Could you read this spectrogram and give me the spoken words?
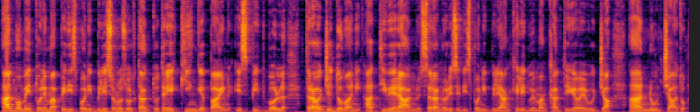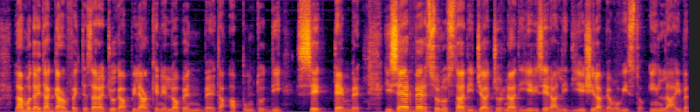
al momento le mappe disponibili sono soltanto 3 King Pine e Speedball. Tra oggi e domani attiveranno e saranno rese disponibili anche le due mancanti che avevo già annunciato. La modalità Gunfight sarà giocabile anche nell'open beta appunto di settembre. I server sono stati già aggiornati ieri sera alle 10 10, l'abbiamo visto in live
